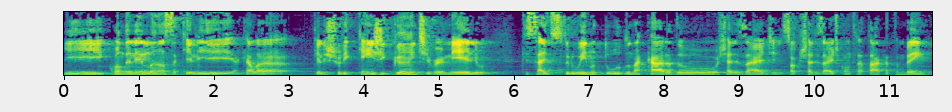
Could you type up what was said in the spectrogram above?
E quando ele lança aquele aquela aquele shuriken gigante vermelho que sai destruindo tudo na cara do Charizard, só que o Charizard contra-ataca também.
